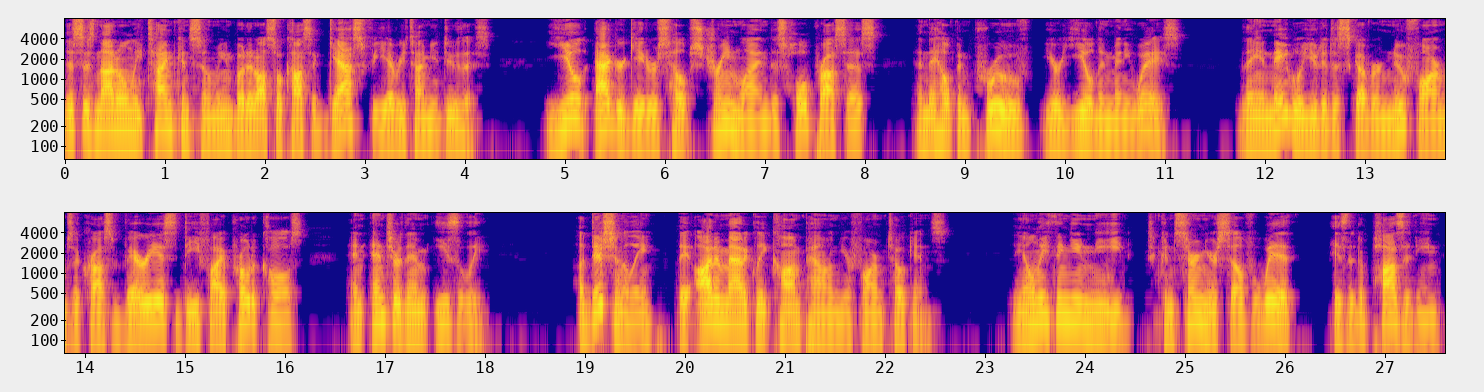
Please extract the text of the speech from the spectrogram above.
This is not only time consuming, but it also costs a gas fee every time you do this. Yield aggregators help streamline this whole process and they help improve your yield in many ways. They enable you to discover new farms across various DeFi protocols and enter them easily. Additionally, they automatically compound your farm tokens. The only thing you need to concern yourself with is the depositing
